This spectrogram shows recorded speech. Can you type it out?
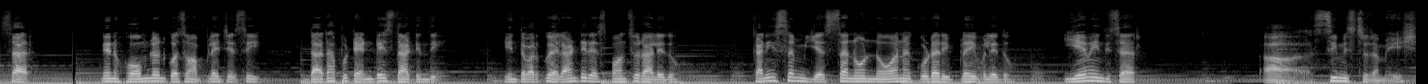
సార్ నేను హోమ్ లోన్ కోసం అప్లై చేసి దాదాపు టెన్ డేస్ దాటింది. ఇంతవరకు ఎలాంటి రెస్పాన్స్ రాలేదు. కనీసం ఎస్ అనో నో అని కూడా రిప్లై ఇవ్వలేదు. ఏమైంది సార్? సి మిస్టర్ రమేష్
